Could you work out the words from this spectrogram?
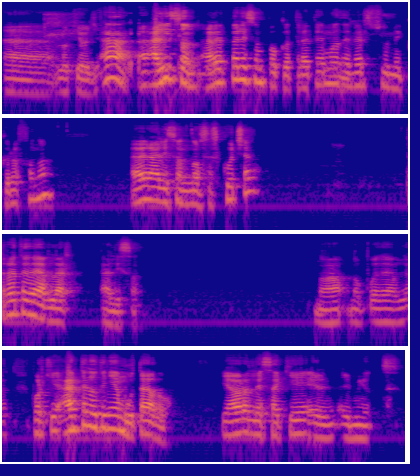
ah, lo que oye. Ah, Alison, a ver, espérese un poco, tratemos de ver su micrófono. A ver, Alison, ¿nos escucha? Trate de hablar, Alison. No, no puede hablar. Porque antes lo tenía mutado y ahora le saqué el, el mute.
